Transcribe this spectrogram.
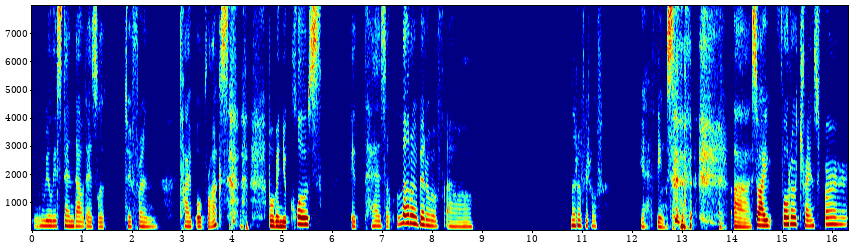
really stand out as a different type of rocks. but when you close, it has a little bit of uh, little bit of yeah things. Uh, so i photo transfer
